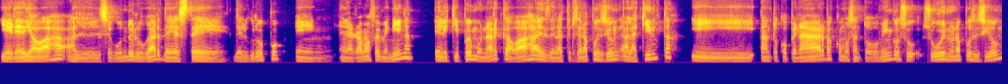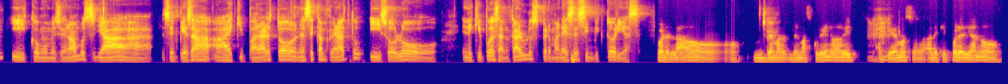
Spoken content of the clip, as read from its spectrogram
y Heredia baja al segundo lugar de este, del grupo en, en la rama femenina el equipo de Monarca baja desde la tercera posición a la quinta y tanto Copenhague como Santo Domingo suben una posición y como mencionamos ya se empieza a equiparar todo en este campeonato y solo el equipo de San Carlos permanece sin victorias por el lado del masculino, David. Aquí vemos al equipo herediano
